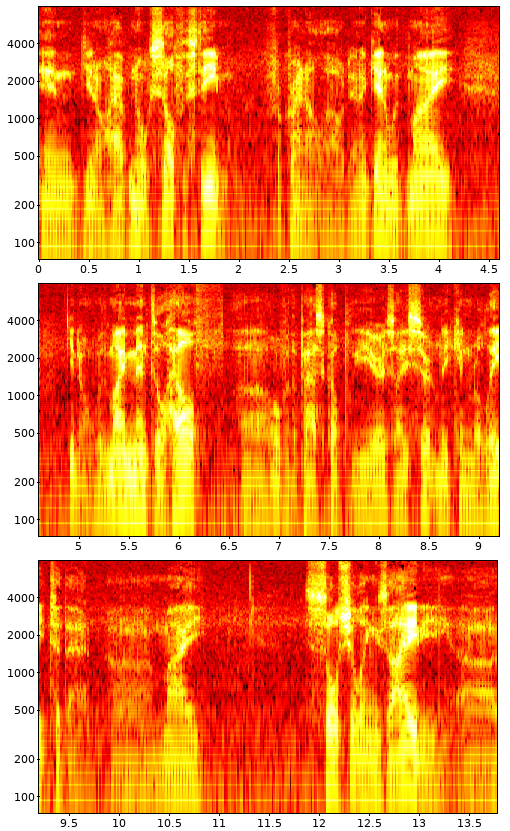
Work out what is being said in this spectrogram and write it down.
and you know have no self-esteem for crying out loud. And again, with my, you know, with my mental health uh, over the past couple of years, I certainly can relate to that. Uh, my social anxiety, uh,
